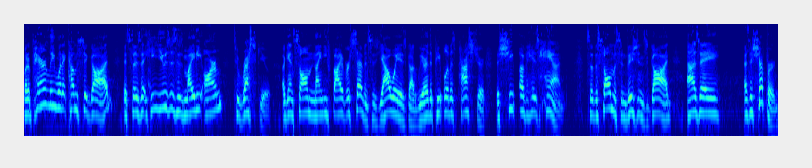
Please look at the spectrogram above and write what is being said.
But apparently when it comes to God, it says that he uses his mighty arm to rescue. Again, Psalm 95 verse 7 says, Yahweh is God. We are the people of his pasture, the sheep of his hand. So the psalmist envisions God as a, as a shepherd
